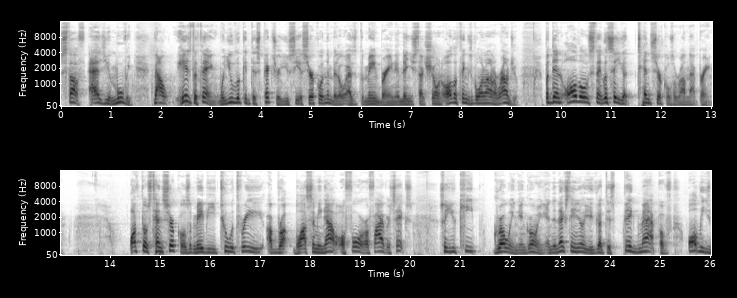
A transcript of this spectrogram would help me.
stuff as you're moving. Now, here's the thing when you look at this picture, you see a circle in the middle as the main brain, and then you start showing all the things going on around you. But then all those things, let's say you got 10 circles around that brain. Off those 10 circles, maybe two or three are blossoming out, or four, or five, or six. So you keep growing and growing. And the next thing you know, you've got this big map of all these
